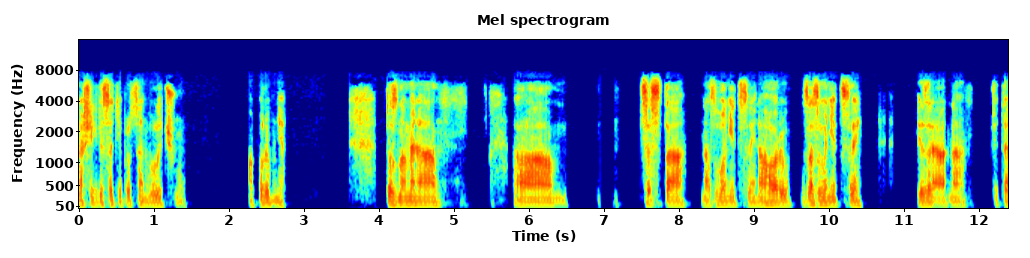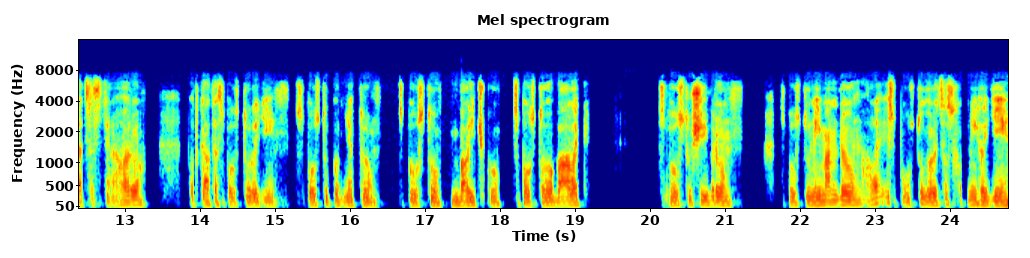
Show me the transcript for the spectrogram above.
našich 10% voličů a podobně. To znamená, a, cesta na zvonici, nahoru, za zvonici je zrádná. Při té cestě nahoru potkáte spoustu lidí, spoustu podnětů, spoustu balíčků, spoustu obálek, spoustu šíbru, spoustu nýmandů, ale i spoustu velice schopných lidí,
